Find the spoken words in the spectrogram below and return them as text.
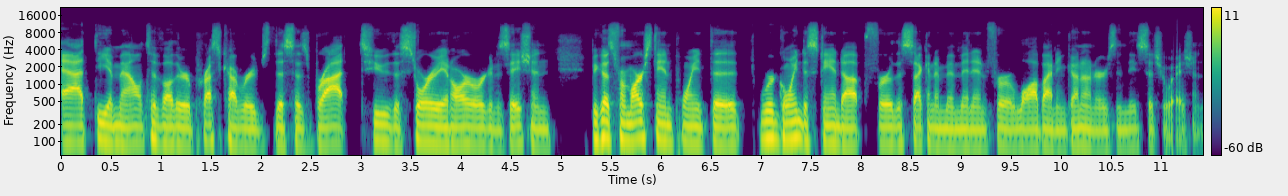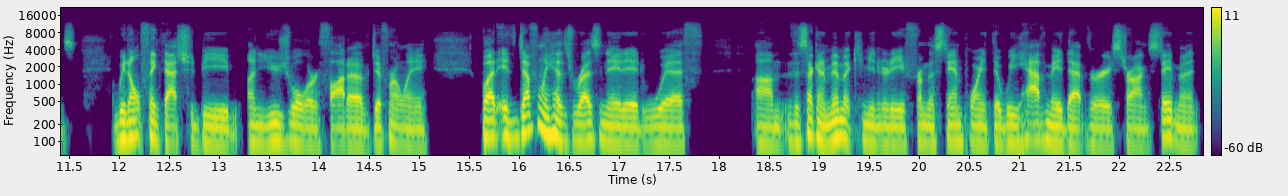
at the amount of other press coverage this has brought to the story in our organization because from our standpoint the we're going to stand up for the second amendment and for law-abiding gun owners in these situations. We don't think that should be unusual or thought of differently but it definitely has resonated with um, the second amendment community from the standpoint that we have made that very strong statement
